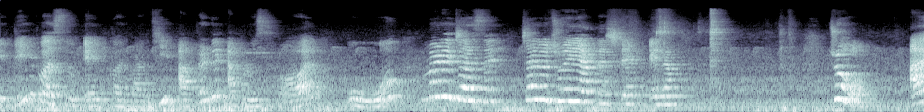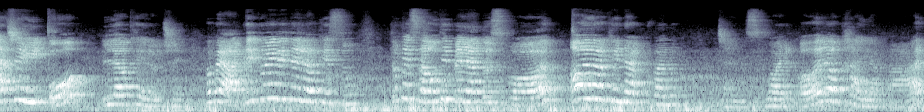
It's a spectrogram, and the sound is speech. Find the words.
એ બે વસ્તુ એડ કરવાથી આપણને આપણો સ્વર ઓ મળી જશે. ચાલો, જોઈએ આપણે સ્ટેપ એના. જુઓ, આ છે ઓ લખેલો છે. હવે આપણે કઈ રીતે લખીશું? તો કે સૌથી પહેલા તો સ્વર અ લખી નાખવાનો. ચાલો સ્વર અ લખાયા બાદ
